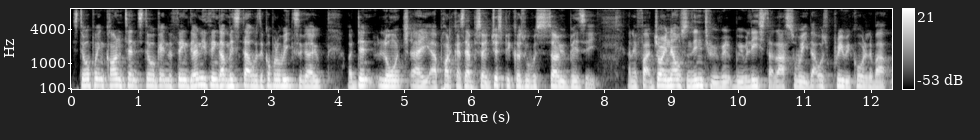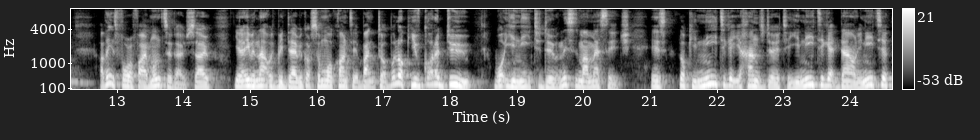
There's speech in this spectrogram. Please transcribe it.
still putting content, still getting the thing. The only thing I missed out was a couple of weeks ago. I didn't launch a, a podcast episode just because we were so busy. And in fact, Johnny Nelson's interview we, released that last week. That was pre-recorded about, I think it's four or five months ago. So you know, even that would be dead. We've got some more content banked up. But look, you've got to do what you need to do, and this is my message: is look, you need to get your hands dirty. You need to get down. You need to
